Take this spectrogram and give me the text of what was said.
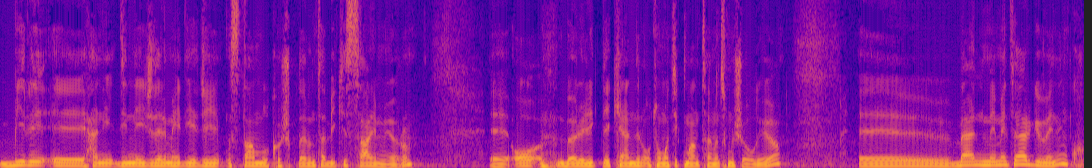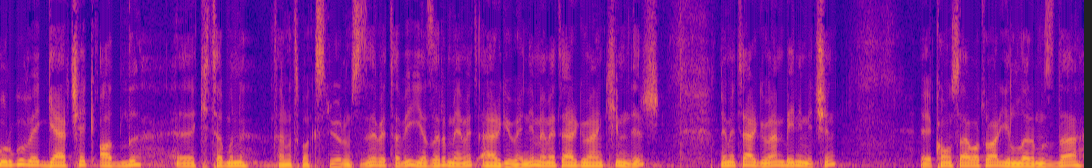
biri e, hani dinleyicilerime hediye edeceğim İstanbul koşuklarını tabii ki saymıyorum. E, o böylelikle kendini otomatikman tanıtmış oluyor. E, ben Mehmet Ergüven'in Kurgu ve Gerçek adlı e, kitabını tanıtmak istiyorum size ve tabii yazarı Mehmet Ergüven'i. Mehmet Ergüven kimdir? Mehmet Ergüven benim için e, konservatuvar yıllarımızda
